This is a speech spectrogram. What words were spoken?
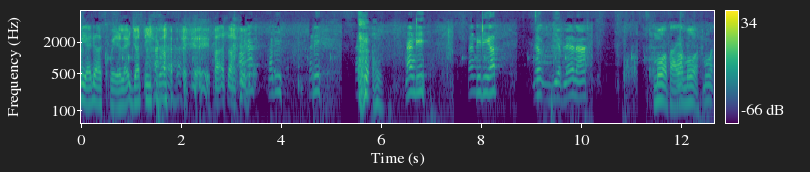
ôi ấy được khỏe lại giọt đi đó phá sao เอานะนั่งดีนั่งดี นั่งดี นั่งดีดีๆครับเลิกเหยียบแล้วนะ mua phải à mua มวน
